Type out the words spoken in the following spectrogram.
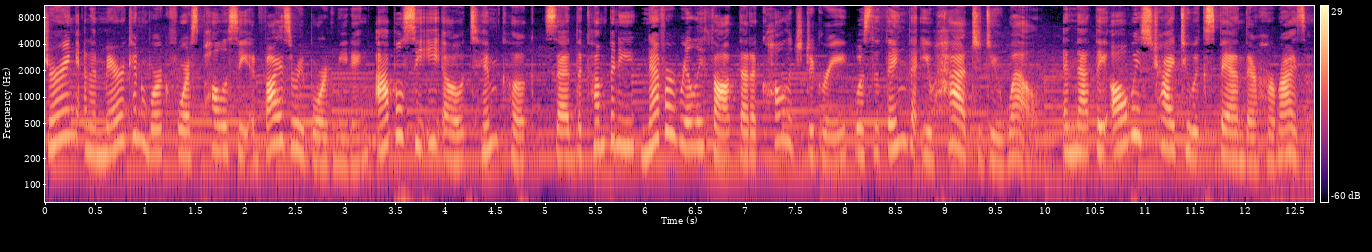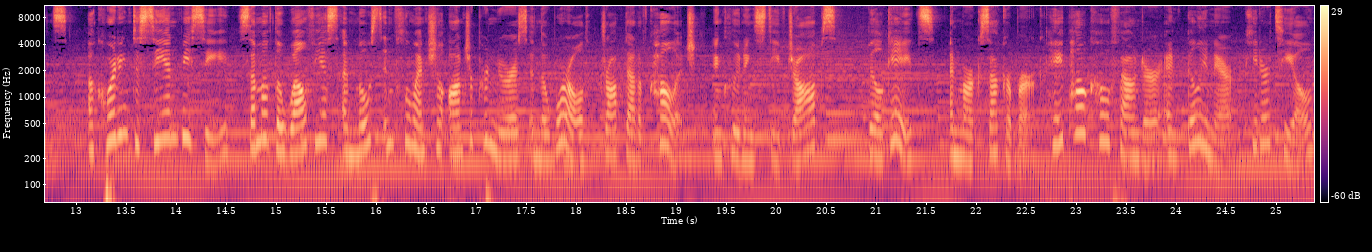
During an American Workforce Policy Advisory Board meeting, Apple CEO Tim Cook said the company never really thought that a college degree was the thing that you had to do well, and that they always tried to expand their horizons. According to CNBC, some of the wealthiest and most influential entrepreneurs in the world dropped out of college, including Steve Jobs, Bill Gates, and Mark Zuckerberg. PayPal co founder and billionaire Peter Thiel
